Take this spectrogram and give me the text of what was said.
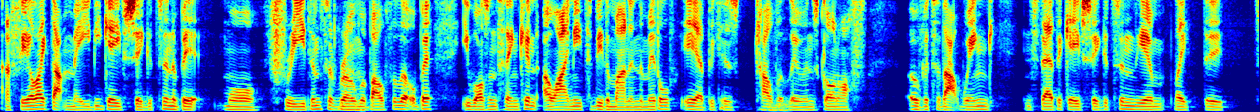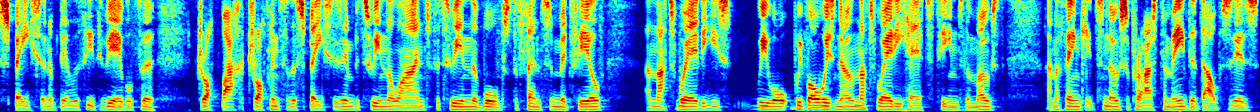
And I feel like that maybe gave Sigurdsson a bit more freedom to roam yeah. about a little bit. He wasn't thinking, oh, I need to be the man in the middle here because Calvert Lewin's gone off over to that wing. Instead, it gave Sigurdsson the, um, like, the space and ability to be able to drop back, drop into the spaces in between the lines, between the Wolves defence and midfield. And that's where he's, we, we've always known that's where he hurts teams the most. And I think it's no surprise to me that that was his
